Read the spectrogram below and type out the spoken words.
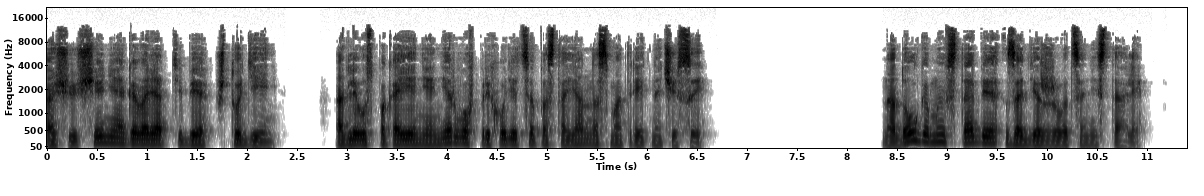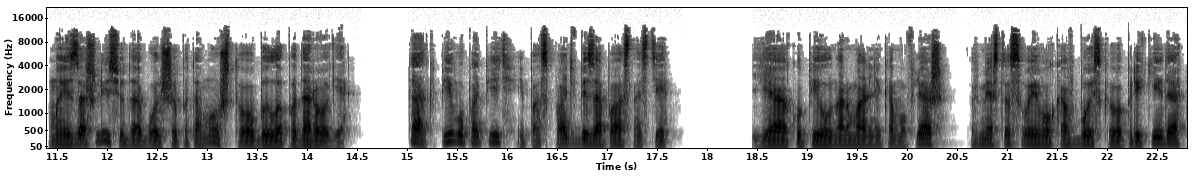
ощущения говорят тебе, что день, а для успокоения нервов приходится постоянно смотреть на часы. Надолго мы в стабе задерживаться не стали. Мы зашли сюда больше потому, что было по дороге. Так, пиво попить и поспать в безопасности. Я купил нормальный камуфляж вместо своего ковбойского прикида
